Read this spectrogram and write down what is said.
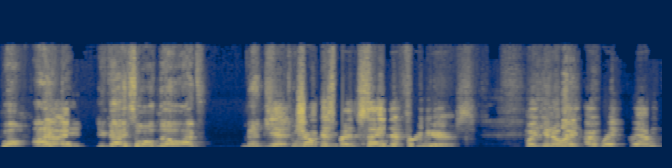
Well, I yeah, did. you guys all know I've mentioned. Yeah, Chuck has been saying it for years. But you know, I, I went down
